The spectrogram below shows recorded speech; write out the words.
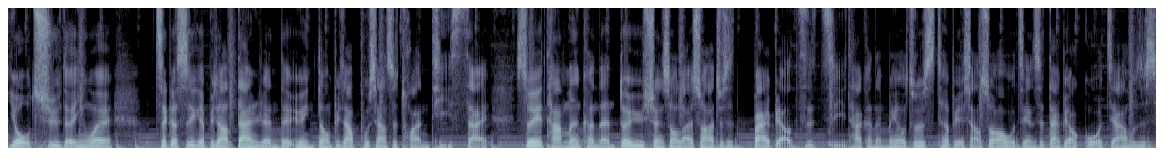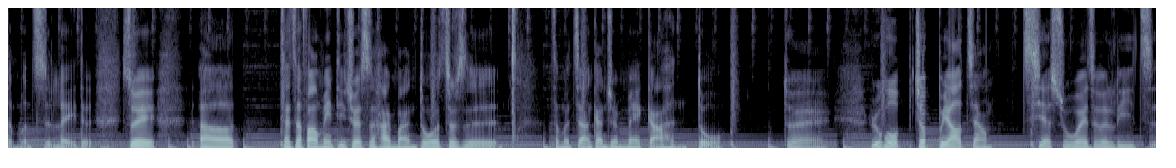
有趣的，因为这个是一个比较单人的运动，比较不像是团体赛，所以他们可能对于选手来说，他就是代表自己，他可能没有就是特别想说哦，我今天是代表国家或者什么之类的，所以呃。在这方面的确是还蛮多，就是 怎么讲，感觉 mega 很多。对，如果就不要讲谢淑薇这个例子，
